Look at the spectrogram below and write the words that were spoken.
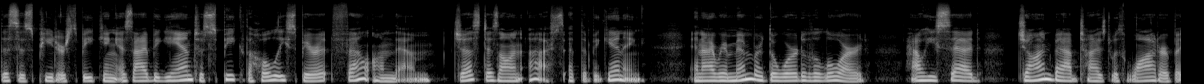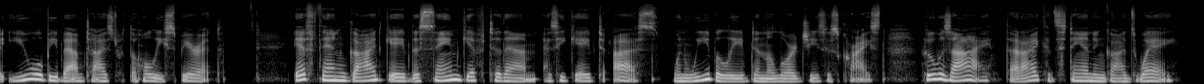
This is Peter speaking. As I began to speak, the Holy Spirit fell on them, just as on us at the beginning. And I remembered the word of the Lord, how he said, John baptized with water, but you will be baptized with the Holy Spirit. If then God gave the same gift to them as he gave to us when we believed in the Lord Jesus Christ, who was I that I could stand in God's way?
